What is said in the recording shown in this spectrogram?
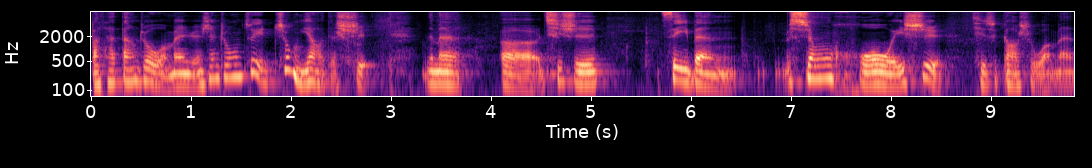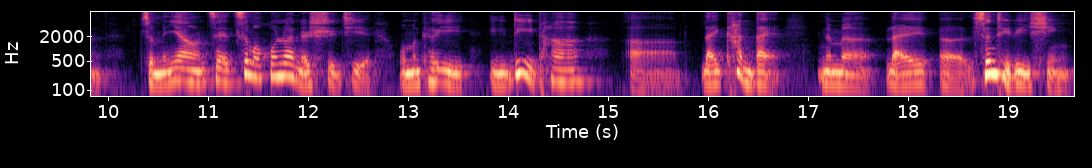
把它当做我们人生中最重要的事。那么，呃，其实这一本《生活为事》其实告诉我们，怎么样在这么混乱的世界，我们可以以利他呃来看待，那么来呃身体力行，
